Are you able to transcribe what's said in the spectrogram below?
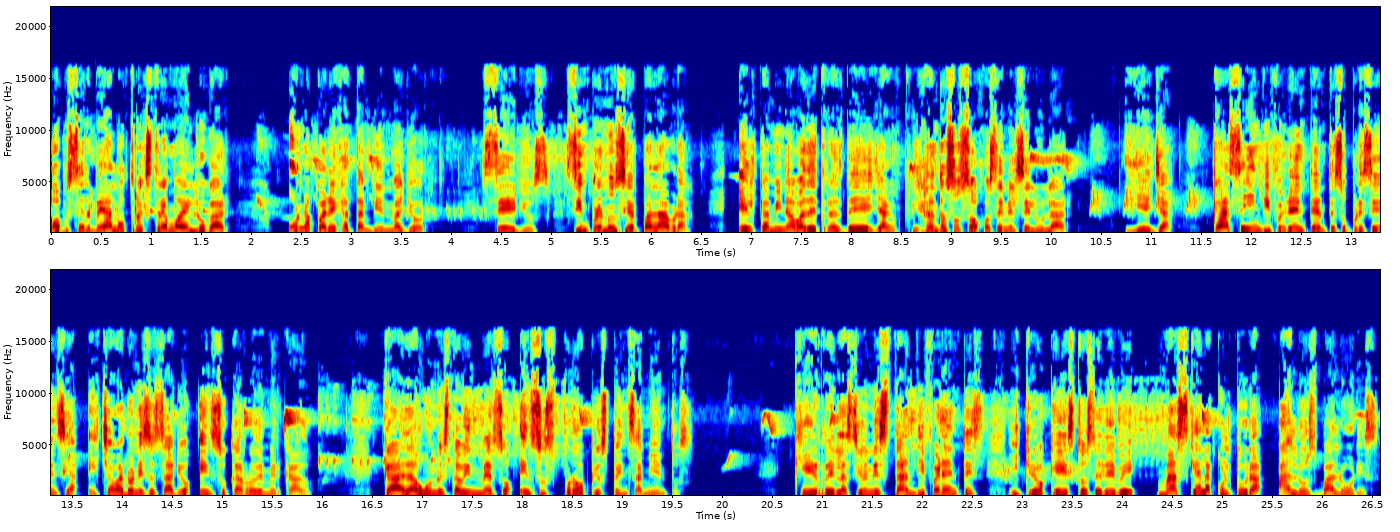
observé al otro extremo del lugar una pareja también mayor, serios, sin pronunciar palabra. Él caminaba detrás de ella, fijando sus ojos en el celular, y ella, casi indiferente ante su presencia, echaba lo necesario en su carro de mercado. Cada uno estaba inmerso en sus propios pensamientos. Qué relaciones tan diferentes. Y creo que esto se debe, más que a la cultura, a los valores,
